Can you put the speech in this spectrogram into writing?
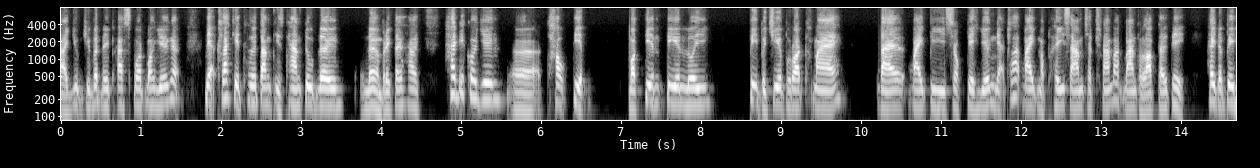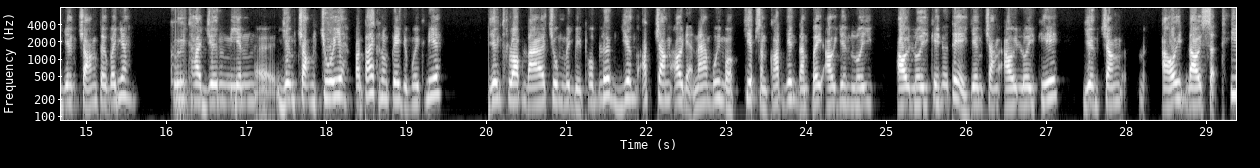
អាយុជីវិតនៃ passport របស់យើងអ្នកខ្លះគេធ្វើតាំងពីស្ថានទូតនៅនៅអាមេរិកទៅហើយហើយនេះក៏យើងថោកទៀតមកទៀមទាលុយពីប្រជាពលរដ្ឋខ្មែរដែលបែកពីស្រុកទេសយើងអ្នកខ្លះបែក20 30ឆ្នាំបាត់បានត្រឡប់ទៅទេហើយដល់ពេលយើងចង់ទៅវិញគឺថាយើងមានយើងចង់ជួយប៉ុន្តែក្នុងពេលជាមួយគ្នាយើងធ្លាប់ដើរជុំវិញពិភពលោកយើងអត់ចង់ឲ្យអ្នកណាមួយមកគៀបសង្កត់យើងដើម្បីឲ្យយើងលុយ ឲ្យលុយគេនោះទេយើងចង់ឲ្យលុយគេយើងចង់ឲ្យដោយសទ្ធា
